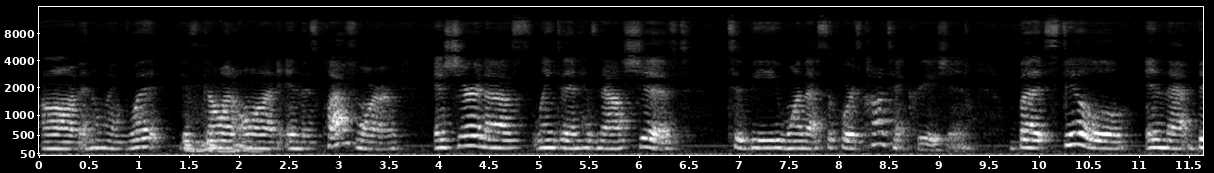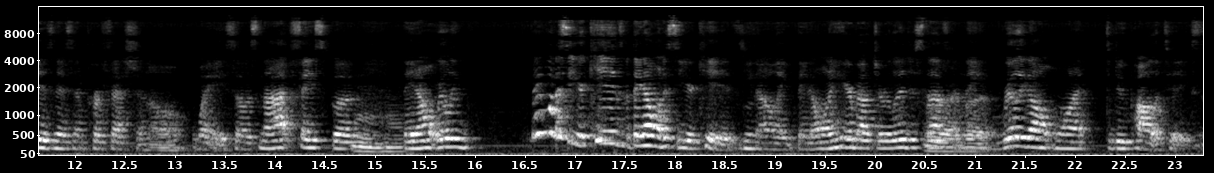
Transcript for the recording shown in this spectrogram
Um, and I'm like, what is mm-hmm. going on in this platform? And sure enough, LinkedIn has now shifted to be one that supports content creation, but still in that business and professional way. So it's not Facebook. Mm-hmm. They don't really they want to see your kids, but they don't want to see your kids. You know, like they don't want to hear about your religious stuff, right, and right. they really don't want to do politics.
